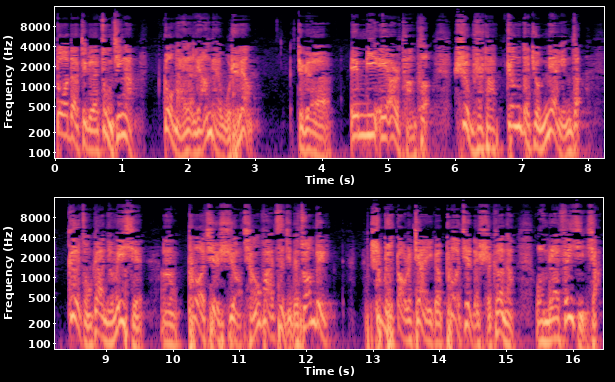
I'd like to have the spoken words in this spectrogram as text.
多的这个重金啊，购买了两百五十辆这个 M1A 二坦克，是不是他真的就面临着各种各样的威胁啊？迫切需要强化自己的装备，是不是到了这样一个迫切的时刻呢？我们来分析一下，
